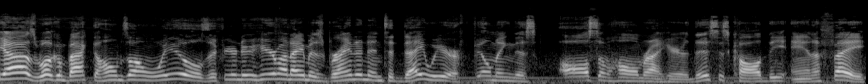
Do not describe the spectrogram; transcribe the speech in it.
guys, welcome back to Homes on Wheels. If you're new here, my name is Brandon and today we are filming this awesome home right here. This is called the Anna Fae.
